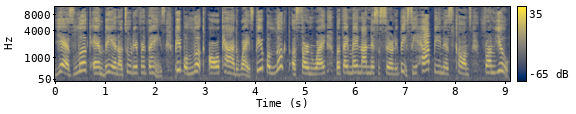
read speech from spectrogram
Yes look and being are two different things. People look all kind of ways. People look a certain way but they may not necessarily be. See happiness comes from you.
